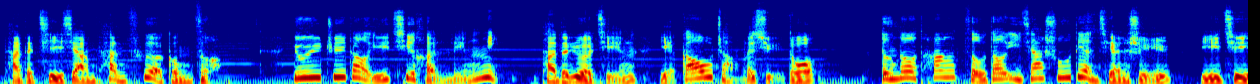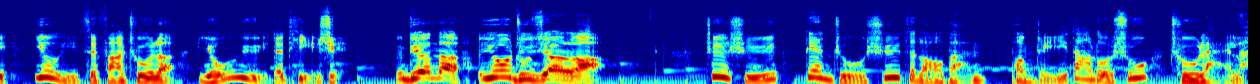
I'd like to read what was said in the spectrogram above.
他的气象探测工作。由于知道仪器很灵敏，他的热情也高涨了许多。等到他走到一家书店前时，仪器又一次发出了有雨的提示。天哪，又出现了！这时，店主狮子老板捧着一大摞书出来了。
